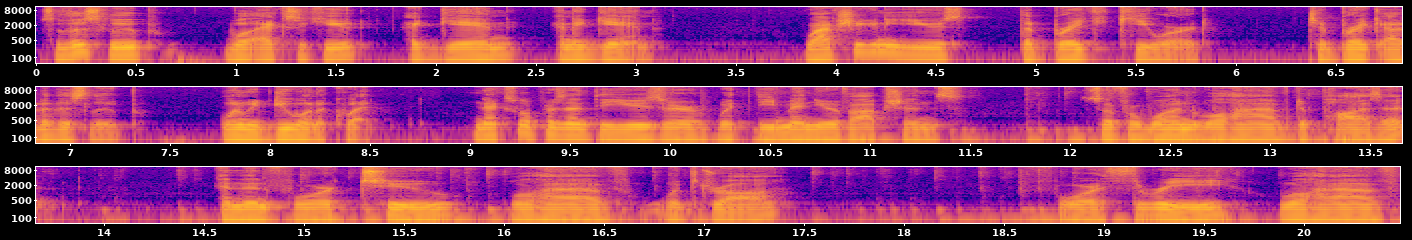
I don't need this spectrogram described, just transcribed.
So this loop will execute again and again. We're actually going to use the break keyword to break out of this loop when we do want to quit. Next, we'll present the user with the menu of options. So for one, we'll have deposit. And then for two, we'll have withdraw. For three, we'll have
